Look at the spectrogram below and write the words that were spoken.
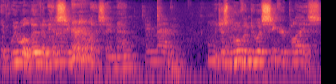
If we will live in His secret place, amen. Amen. We just move into His secret place.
